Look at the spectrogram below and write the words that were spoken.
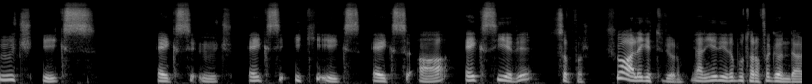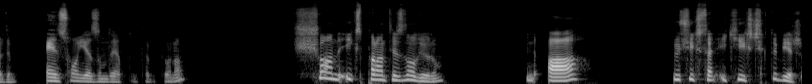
3x eksi 3 eksi 2x eksi a eksi 7 0. Şu hale getiriyorum. Yani 7'yi de bu tarafa gönderdim. En son yazımda yaptım tabii ki onu. Şu anda x parantezini alıyorum. Şimdi a 3x'ten 2x çıktı 1.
